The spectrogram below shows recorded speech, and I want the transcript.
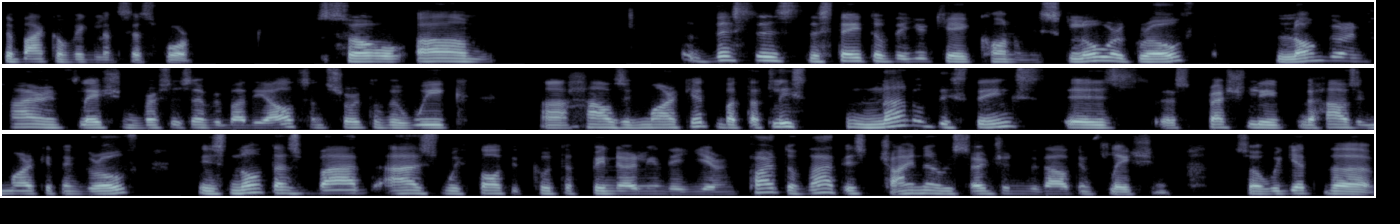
The Bank of England says four. So um, this is the state of the UK economy slower growth, longer and higher inflation versus everybody else, and sort of a weak uh, housing market. But at least none of these things is, especially the housing market and growth, is not as bad as we thought it could have been early in the year. And part of that is China resurging without inflation. So we get the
